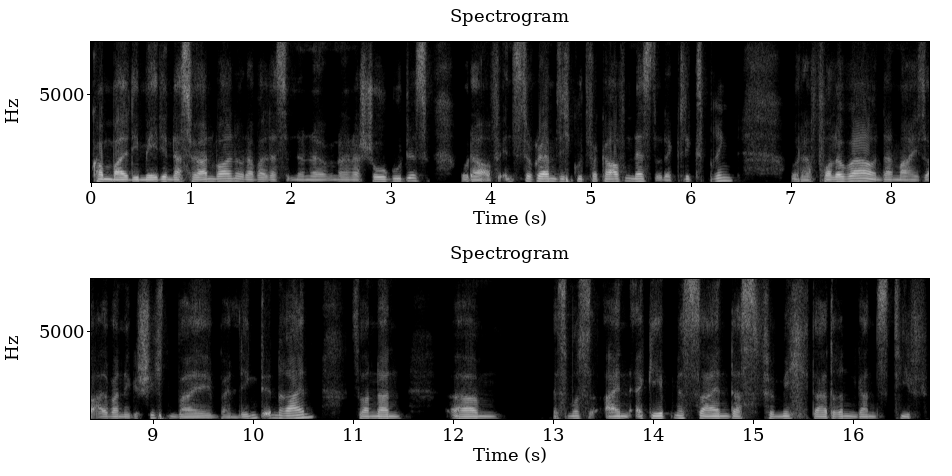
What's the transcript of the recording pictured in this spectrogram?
kommen, weil die Medien das hören wollen oder weil das in einer, in einer, Show gut ist oder auf Instagram sich gut verkaufen lässt oder Klicks bringt oder Follower und dann mache ich so alberne Geschichten bei, bei LinkedIn rein, sondern ähm, es muss ein Ergebnis sein, das für mich da drin ganz tief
